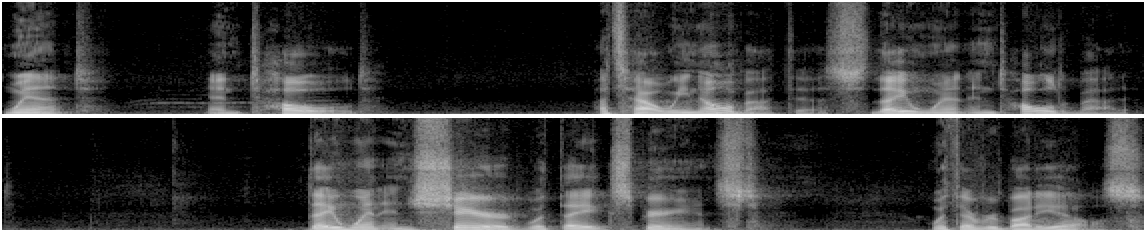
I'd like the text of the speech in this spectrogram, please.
went and told. That's how we know about this. They went and told about it. They went and shared what they experienced with everybody else.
